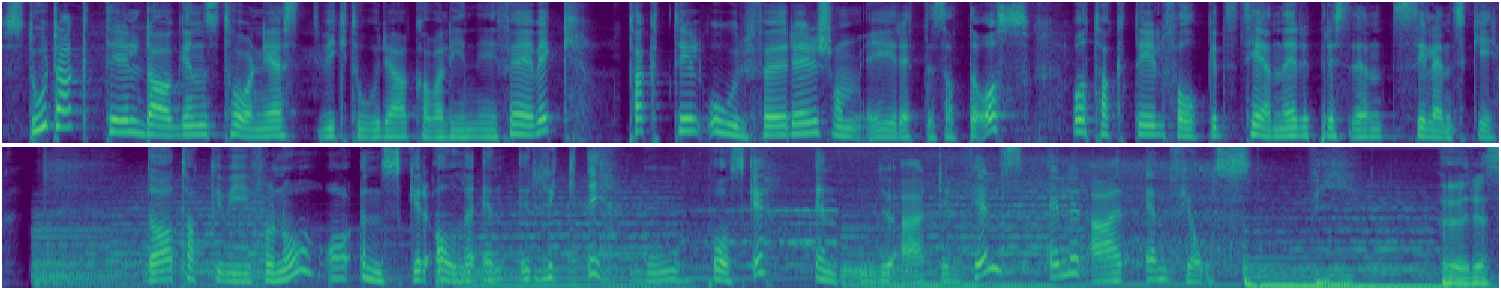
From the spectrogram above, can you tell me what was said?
Stor takk til dagens tårngjest Victoria Kavalini Fevik. Takk til ordfører som irettesatte oss, og takk til folkets tjener, president Zelenskyj. Da takker vi for nå, og ønsker alle en riktig god påske. Enten du er til fjells eller er en fjols. Vi høres.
